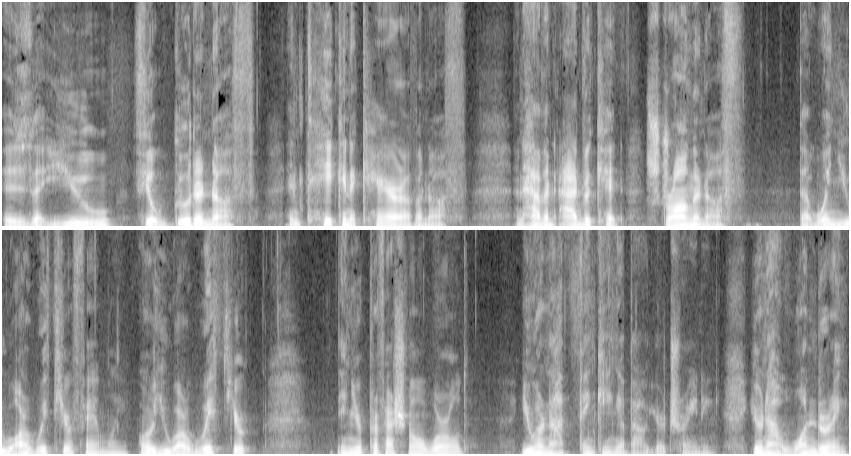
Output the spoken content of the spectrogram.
is that you feel good enough and taken care of enough and have an advocate strong enough that when you are with your family or you are with your in your professional world you are not thinking about your training. You're not wondering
